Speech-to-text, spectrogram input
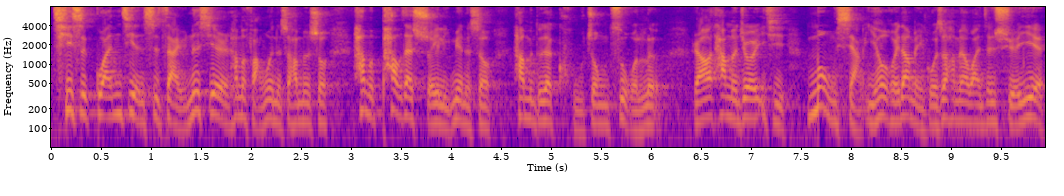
其实关键是在于那些人，他们访问的时候，他们说，他们泡在水里面的时候，他们都在苦中作乐。然后他们就会一起梦想，以后回到美国之后，他们要完成学业，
